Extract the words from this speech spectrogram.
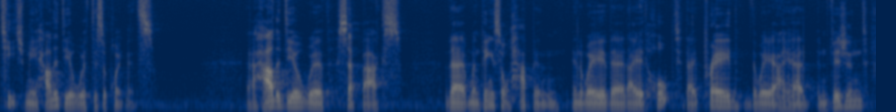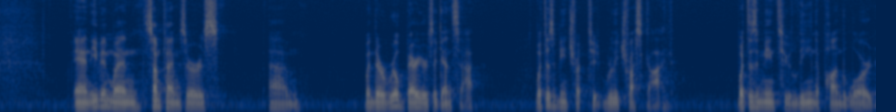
teach me how to deal with disappointments, uh, how to deal with setbacks, that when things don't happen in the way that I had hoped, that I prayed, the way I had envisioned, and even when sometimes there's, um, when there are real barriers against that, what does it mean tr- to really trust God? What does it mean to lean upon the Lord?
